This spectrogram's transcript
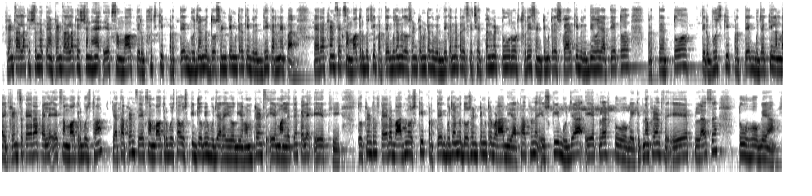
फ्रेंड्स, अगला क्वेश्चन देखते हैं। फ्रेंड्स, अगला क्वेश्चन है, एक संभाव त्रिभुज की प्रत्येक भुजा में दो सेंटीमीटर की वृद्धि करने पर। कह रहे हैं, फ्रेंड्स, एक संभाव त्रिभुज की प्रत्येक भुजा में दो सेंटीमीटर की वृद्धि करने पर इसके क्षेत्रफल में two root three centimetre square की वृद्धि हो जाती है। तो तो त्रिभुज की प्रत्येक भुजा की लंबाई। फ्रेंड्स, कह रहा पहले एक संभाव त्रिभुज था। क्या था फ्रेंड्स? एक संभाव त्रिभुज था, उसकी जो भी भुजा रही होगी। हम फ्रेंड्स ए मान लेते हैं, पहले ए थी। तो फ्रेंड्स, कह रहे बाद में उसकी प्रत्येक भुजा में दो सेंटीमीटर बढ़ा दिया। फ्रेंड्स उसकी भुजा ए प्लस टू हो गई। कितना फ्रेंड्स? ए प्लस टू हो गया।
